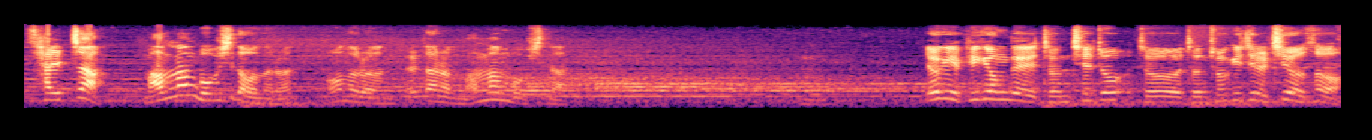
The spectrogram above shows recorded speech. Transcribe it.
살짝 맛만 봅시다 오늘은. 오늘은 일단은 맛만 봅시다. 음. 여기 비경대 전체조 저 전초 기지를 지어서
